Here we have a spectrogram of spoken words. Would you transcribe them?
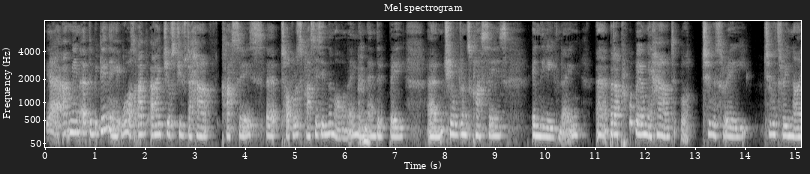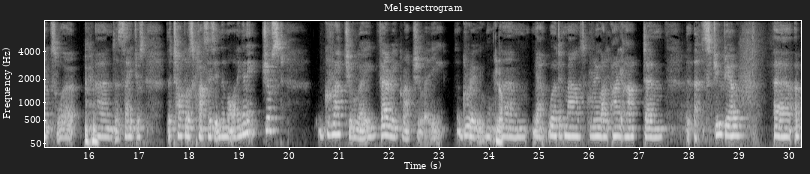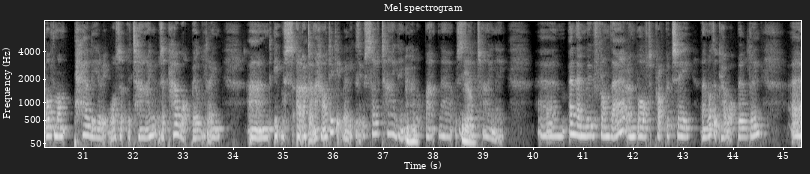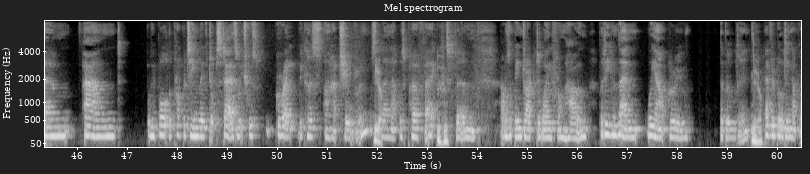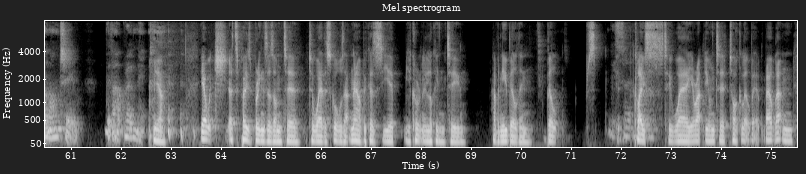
Yeah, I mean, at the beginning it was. I, I just used to have classes, uh, toddlers classes in the morning, and then there'd be um, children's classes in the evening. Uh, but I probably only had what, two or three, two or three nights work, and as I say, just the toddlers classes in the morning, and it just gradually, very gradually, grew. Yeah. Um, yeah, word of mouth grew. I, I had um, a studio uh, above Montpellier, it was at the time. It was a co op building. And it was, I, I don't know how I did it really, because it was so tiny. I look back now, it was so tiny. Um, and then moved from there and bought a property, another co op building. Um, and we bought the property and lived upstairs, which was great because I had children. So Yeah. then that was perfect. Um, I wasn't being dragged away from home. But even then, we outgrew the building. Yeah. Every building I've gone on to, we've outgrown it. Yeah. Yeah, which I suppose brings us on to, to where the school's at now because you're, you're currently looking to have a new building built close to where you're at. Do you want to talk a little bit about that? And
